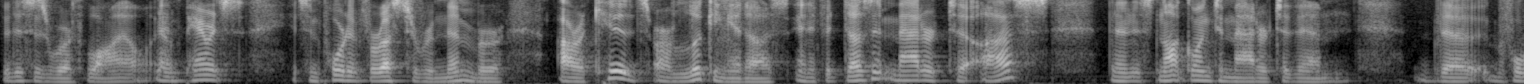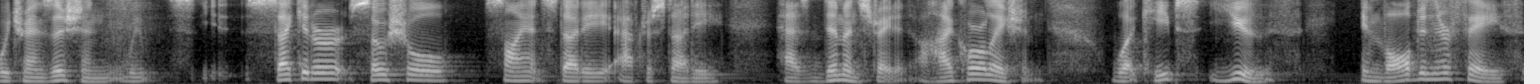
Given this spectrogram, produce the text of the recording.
that this is worthwhile. Yeah. And parents, it's important for us to remember our kids are looking at us, and if it doesn't matter to us, then it's not going to matter to them. The before we transition, we secular social science study after study has demonstrated a high correlation. What keeps youth involved in their faith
